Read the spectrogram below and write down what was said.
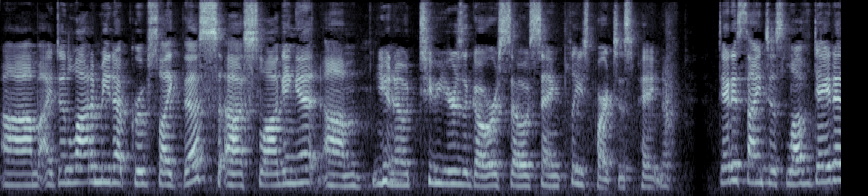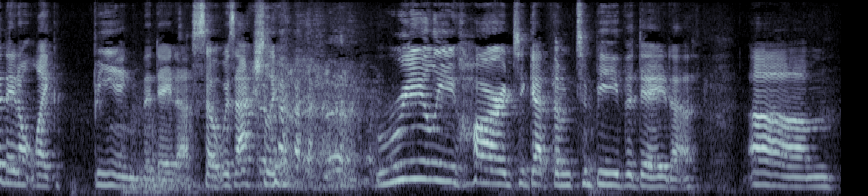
Um, I did a lot of meetup groups like this, uh, slogging it, um, you know, two years ago or so, saying please participate. Data scientists love data, they don't like being the data. So it was actually really hard to get them to be the data. Um,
